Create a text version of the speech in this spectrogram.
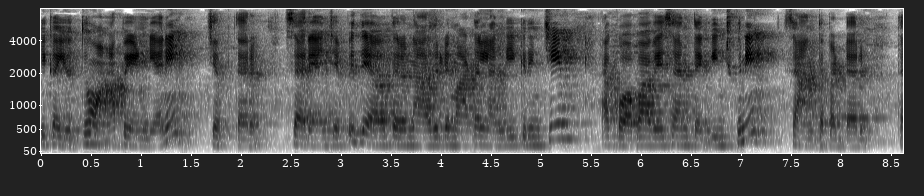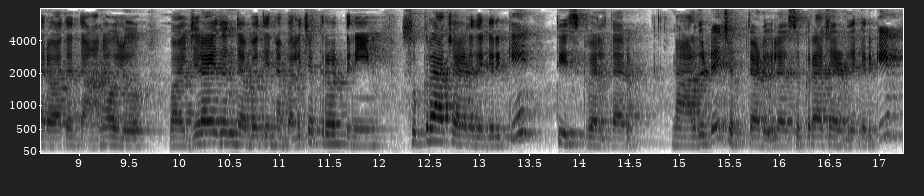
ఇక యుద్ధం ఆపేయండి అని చెప్తారు. సరే అని చెప్పి దేవతలు నారదుడి మాటలను అంగీకరించి ఆ కోపావేశాన్ని తగ్గించుకుని శాంతపడ్డారు. తర్వాత దానవులు వజ్రాయుధం దెబ్బతిన్న బలిచక్రవర్తిని శుక్రాచార్యుని దగ్గరికి తీసుకువెళ్తారు. నారదుడే చెప్తాడు ఇలా శుక్రాచార్యుడి దగ్గరికి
